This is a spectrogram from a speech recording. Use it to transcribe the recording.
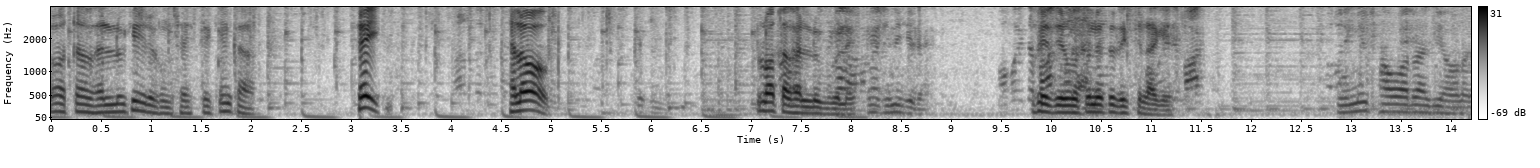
লতা ভাল্লুক এরকম সাইজ কেঙ্কা? হেই! হ্যালো লতা ভাল্লুক বলে। বেজের মতন তো দেখতে লাগে। তুমি খাওয়ার রাজি হও না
